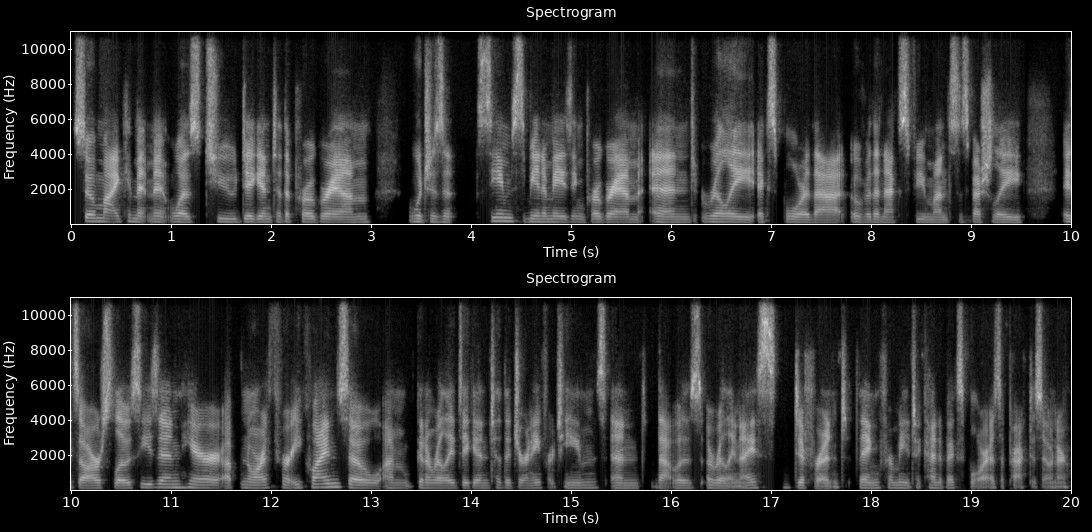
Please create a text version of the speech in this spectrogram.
So my commitment was to dig into the program, which is seems to be an amazing program, and really explore that over the next few months. Especially, it's our slow season here up north for equine, so I'm going to really dig into the Journey for Teams, and that was a really nice, different thing for me to kind of explore as a practice owner.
